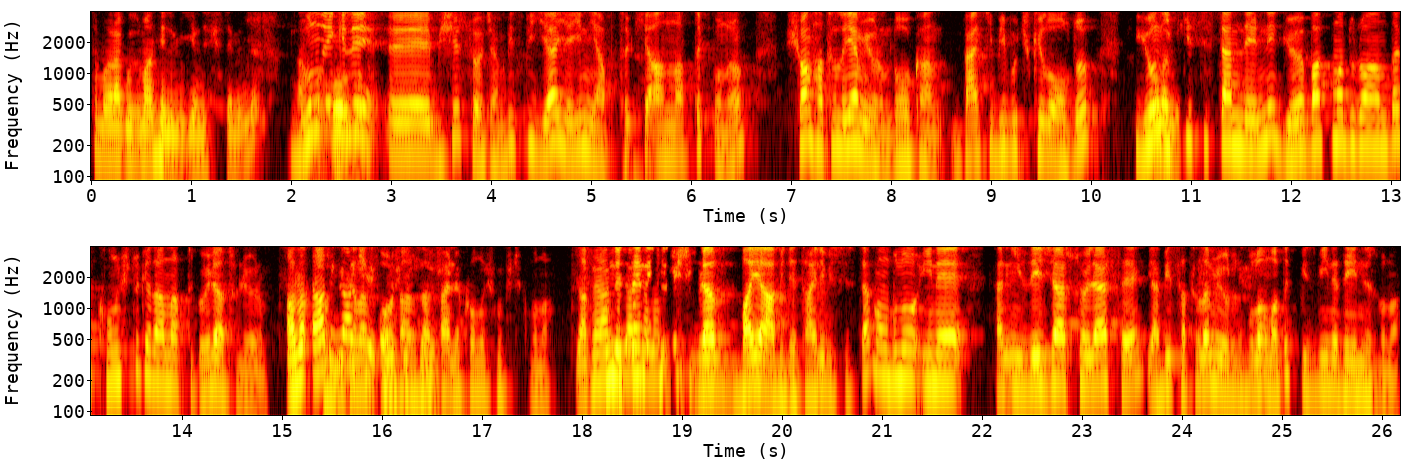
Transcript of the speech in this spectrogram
Tam olarak uzman değilim iyonik sisteminde. Aslında Bununla ilgili e, bir şey söyleyeceğim. Biz bir ya yayın yaptık ya anlattık bunu. Şu an hatırlayamıyorum Doğukan. Belki bir buçuk yıl oldu. İyon Olabilir. itki sistemlerini göğe bakma durağında konuştuk ya da anlattık. Öyle hatırlıyorum. Ana, abi ki konuşmuşsunuz. Zafer'le konuşmuştuk bunu. Zafer abi detayına girmiştik. Biraz bayağı bir detaylı bir sistem ama bunu yine yani izleyiciler söylerse ya biz hatırlamıyoruz bulamadık biz bir yine değiniriz buna.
